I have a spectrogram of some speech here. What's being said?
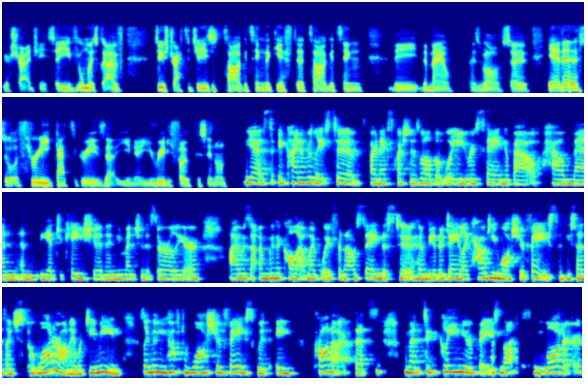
your strategy so you've almost got to have two strategies targeting the gifter targeting the the male as well. So yeah, they're the sort of three categories that you know you really focus in on. Yes, it kind of relates to our next question as well. But what you were saying about how men and the education, and you mentioned this earlier. I was I'm going to call out my boyfriend. I was saying this to him the other day, like, how do you wash your face? And he says, I just put water on it. What do you mean? It's like, no, you have to wash your face with a product that's meant to clean your face, not just water.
